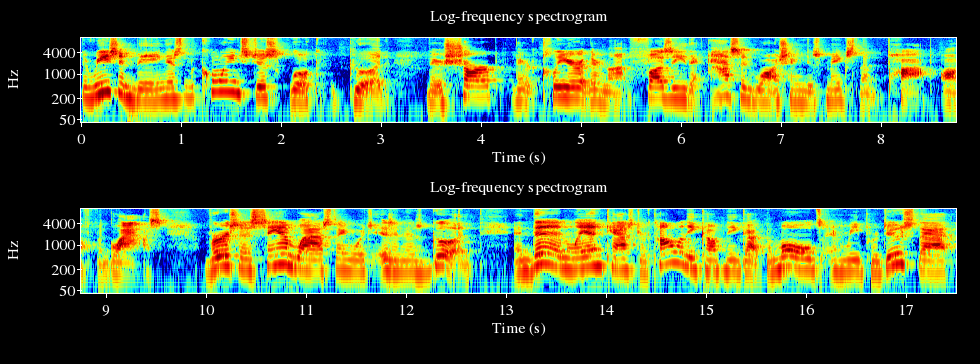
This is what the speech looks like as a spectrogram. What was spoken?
The reason being is the coins just look good. They're sharp, they're clear, they're not fuzzy. The acid washing just makes them pop off the glass versus sandblasting, which isn't as good. And then Lancaster Colony Company got the molds and reproduced that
